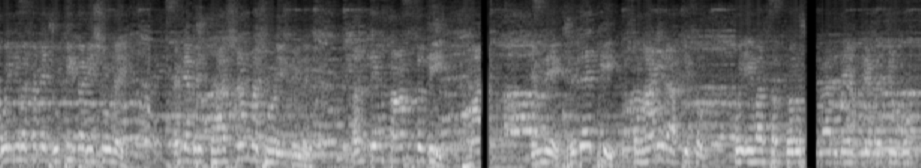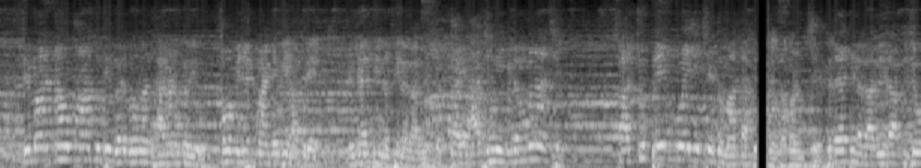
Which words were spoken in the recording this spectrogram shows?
કોઈ દિવસ અમે દુખી કરીશું નહીં. એમને વૃદ્ધાશ્રમમાં છોડીશું નહીં. અંતિમ સાંજ સુધી એમને હૃદયથી સંભાળી રાખીશું. કોઈ એવા શબ્દોનો આશીર્વાદને આપણે બચવું જેમાં નવ માસ સુધી ગર્ભમાં ધારણ કર્યું. છ મિનિટ માટે બી આપણે હૃદયથી નથી લગાવી શકતા. એ આજની વિડંબના છે. સાચું પ્રેમ કોઈની છે તો માતા પિતાનું છે. હૃદયથી લગાવી રાખજો.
